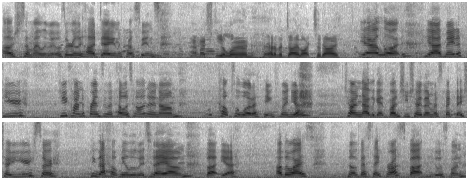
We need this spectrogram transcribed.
I was just on my limit. It was a really hard day in the crosswinds. How much do you learn out of a day like today? Yeah, a lot. Yeah, I've made a few, few kind of friends in the peloton, and um, helps a lot. I think when you're trying to navigate the bunch, you show them respect, they show you. So I think that helped me a little bit today. Um, but yeah, otherwise not the best day for us, but it was fun.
